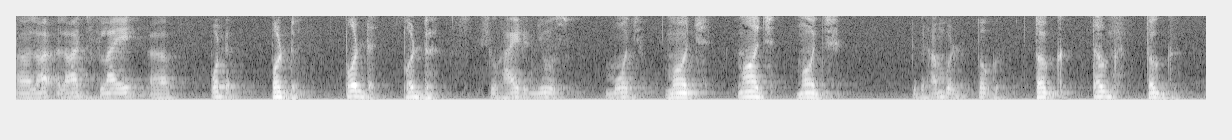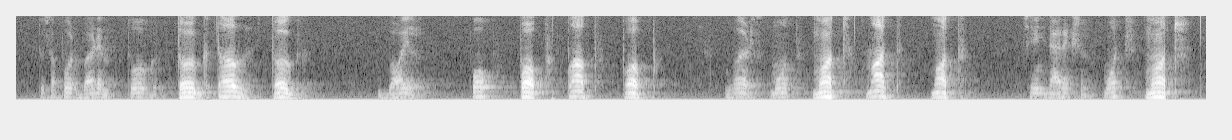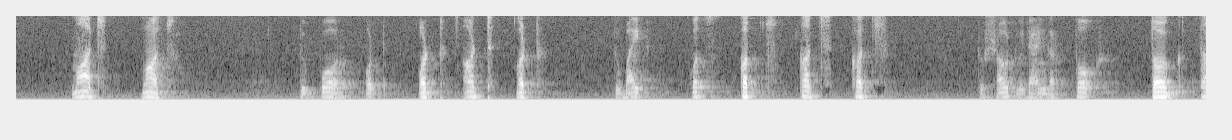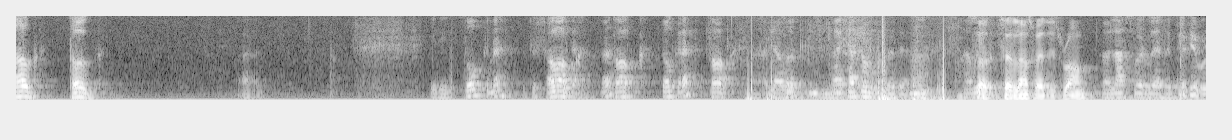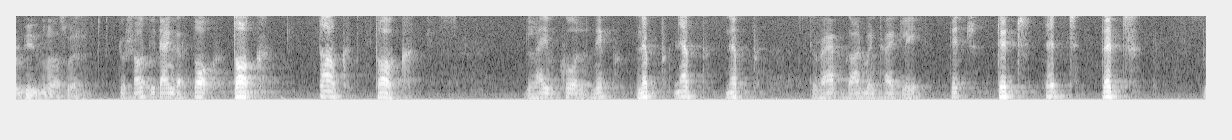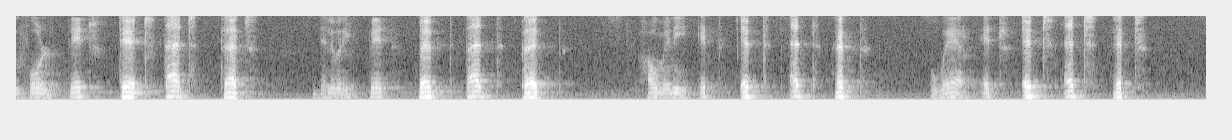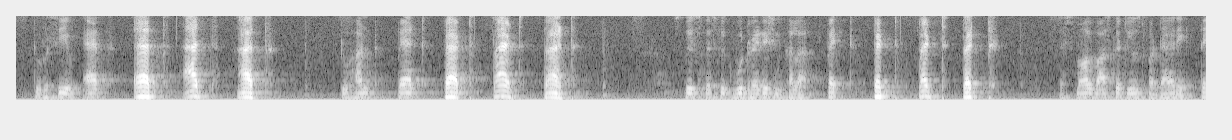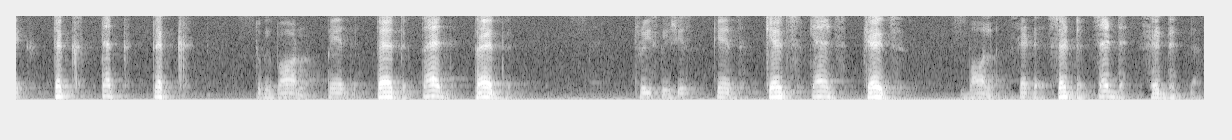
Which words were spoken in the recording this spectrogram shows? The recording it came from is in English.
A, la- a large fly, uh, pod, Pod. Pod. Pod. to hide news, moj, Moj. Moj. Moj. to be humbled, tog, Tug. Tug. Tug. to support burden, tog, Tug. Tog. Tug. boil, pop, Pop. Pop. Pop. words, moth, Moth. Moth. Moth. change direction, mot, Mot. Mort. Mort. To pour. Ot. Ot. Ot. Ot. To bite. Kots. Kots. Kots. Kots. To shout with anger. Tok. Tog. Tog. Tog. Uh, it is tok, na? To shout. Tok. Talk. Tok. Na? Tok. Uh, now, I shall not go there. So, so the last word is wrong. uh, last word we are repeating Okay, we're repeating the last word. to shout with anger talk Talk. Talk. Talk. live coal nip Nip. Nip. Nip. to wrap garment tightly tit Tit. Tit. Tit. to fold tet Tit. Tat. Tit. delivery pet Pet. Pet. Pet. how many it It. it, It. Where it It. Et. It. to receive at At. At. At. to hunt pet Pat. Pat. Pat. Spe- specific wood reddish in color pet Pet. Pet. Pet. a small basket used for dairy thick Tick. Tick. Tick. to be born ped Ped. Ped. Ped. tree species kids Kids. Kids. Kids. Ball said Said. Said. Said. Yeah.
